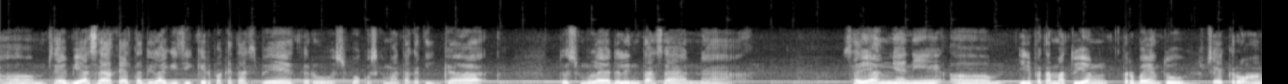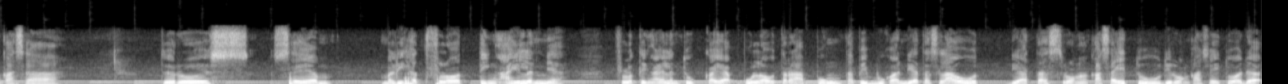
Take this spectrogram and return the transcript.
Um, saya biasa kayak tadi lagi zikir pakai tasbih, terus fokus ke mata ketiga, terus mulai ada lintasan. Nah, sayangnya nih, um, jadi pertama tuh yang terbayang tuh saya ke ruang angkasa. Terus saya melihat floating island ya floating island tuh kayak pulau terapung tapi bukan di atas laut di atas ruang angkasa itu. Di ruang angkasa itu ada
